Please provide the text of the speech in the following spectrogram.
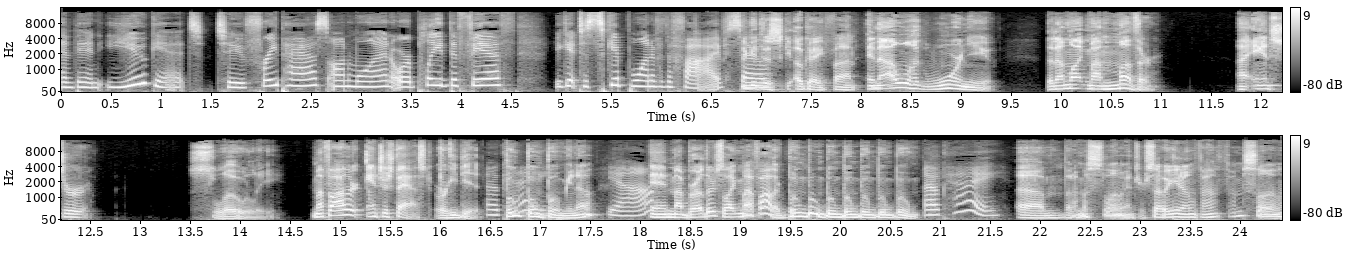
and then you get to free pass on one or plead the fifth you get to skip one of the five. So I get to okay, fine. And I will have warn you that I'm like my mother. I answer slowly. My father answers fast, or he did. Okay. Boom, boom, boom. You know. Yeah. And my brother's like my father. Boom, boom, boom, boom, boom, boom, boom. Okay. Um, but I'm a slow answer. So you know, if, I, am slow,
